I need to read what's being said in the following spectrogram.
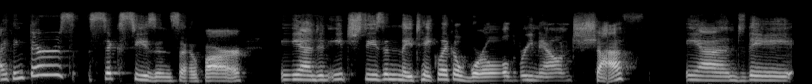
I think there's six seasons so far, and in each season they take like a world renowned chef and they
